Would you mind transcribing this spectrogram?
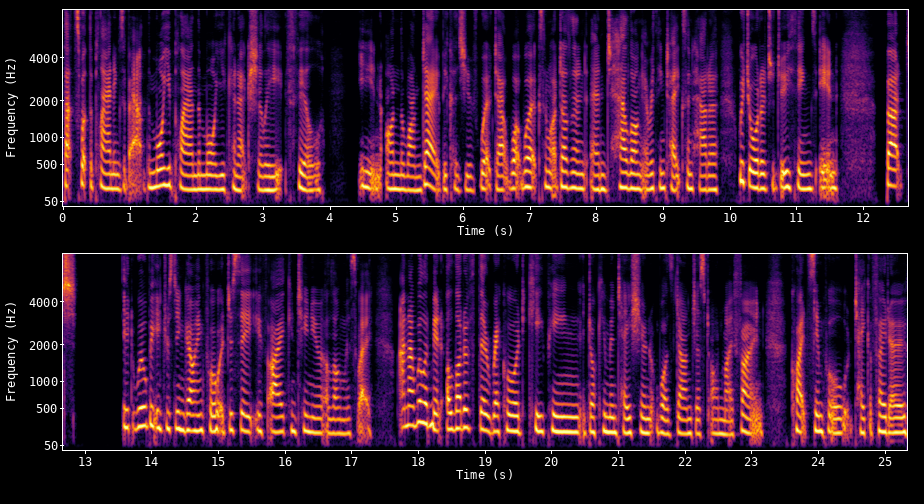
that's what the planning's about. The more you plan, the more you can actually fill in on the one day because you've worked out what works and what doesn't and how long everything takes and how to which order to do things in but it will be interesting going forward to see if I continue along this way. And I will admit, a lot of the record keeping documentation was done just on my phone. Quite simple take a photo,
